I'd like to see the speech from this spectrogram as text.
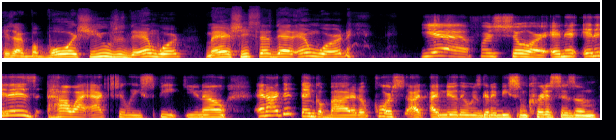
He's like, but boy, she uses the N word. Man, she says that N word. Yeah, for sure. And it, it is how I actually speak, you know? And I did think about it. Of course, I, I knew there was going to be some criticism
